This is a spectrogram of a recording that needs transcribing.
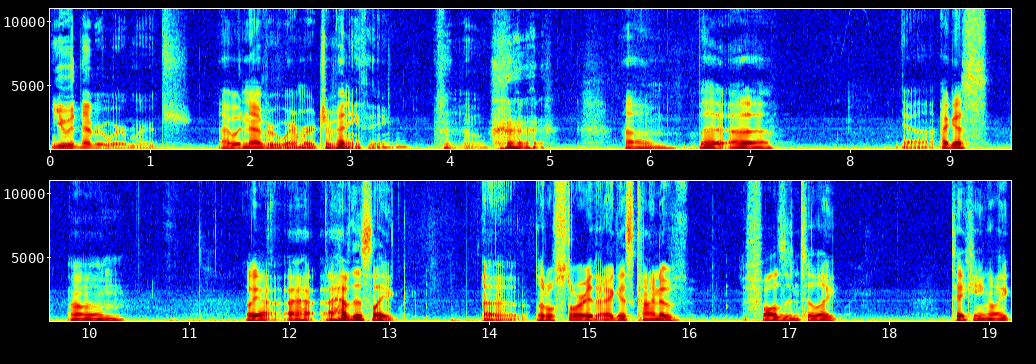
You would never wear merch. I would never wear merch of anything. no. um, but uh, yeah, I guess. Um, oh yeah, I ha- I have this like uh little story that I guess kind of falls into like taking like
